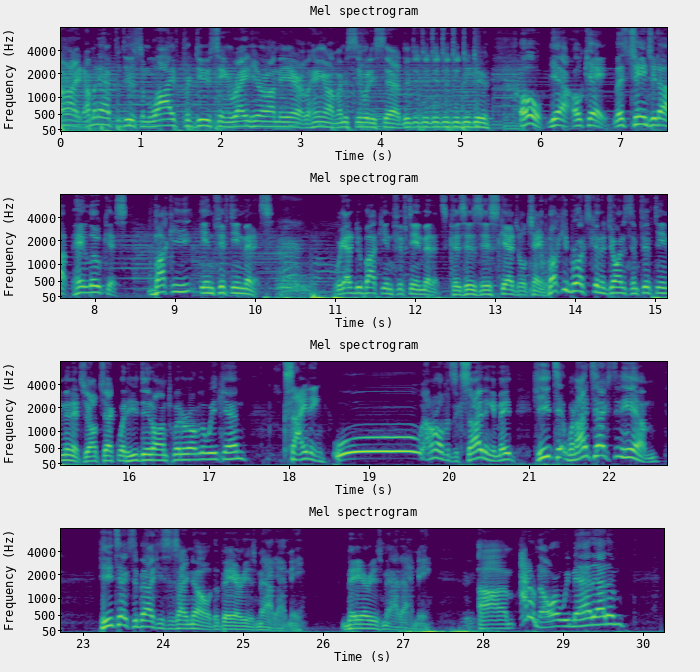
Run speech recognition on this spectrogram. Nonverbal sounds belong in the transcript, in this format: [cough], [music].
All right, I'm going to have to do some live producing right here on the air. Hang on, let me see what he said. Do-do-do-do-do-do-do. Oh, yeah, okay. Let's change it up. Hey, Lucas, Bucky in 15 minutes. We got to do Bucky in 15 minutes because his, his schedule changed. Bucky Brooks going to join us in 15 minutes. Y'all check what he did on Twitter over the weekend. Exciting. Ooh, I don't know if it's exciting. It made he te- when I texted him, he texted back. He says, "I know the Bay Area is mad at me. Bay Area is mad at me." Um, I don't know. Are we mad at him?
